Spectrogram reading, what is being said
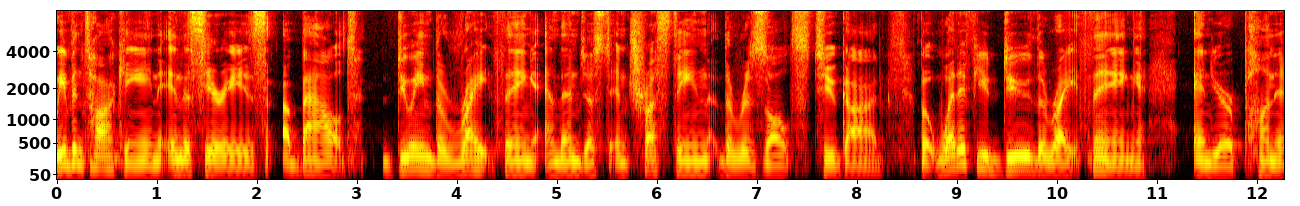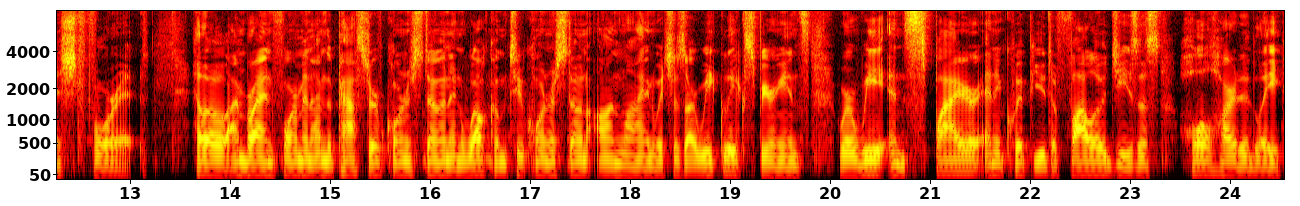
We've been talking in this series about doing the right thing and then just entrusting the results to God. But what if you do the right thing and you're punished for it? Hello, I'm Brian Foreman. I'm the pastor of Cornerstone, and welcome to Cornerstone Online, which is our weekly experience where we inspire and equip you to follow Jesus wholeheartedly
